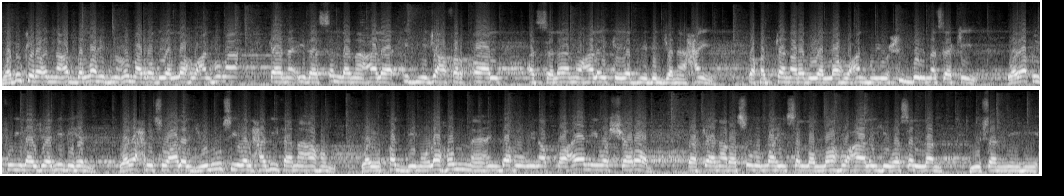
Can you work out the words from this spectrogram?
وذكر أن عبد الله بن عمر رضي الله عنهما كان إذا سلم على ابن جعفر قال السلام عليك يا ابن ذي الجناحين. فقد كان رضي الله عنه يحب المساكين ويقف إلى جانبهم ويحرص على الجلوس والحديث معهم ويقدم لهم ما عنده من الطعام والشراب. فكان رسول الله صلى الله عليه وسلم يسميه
